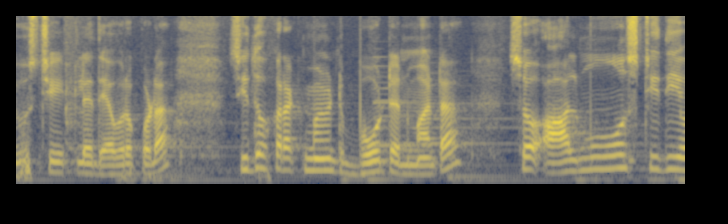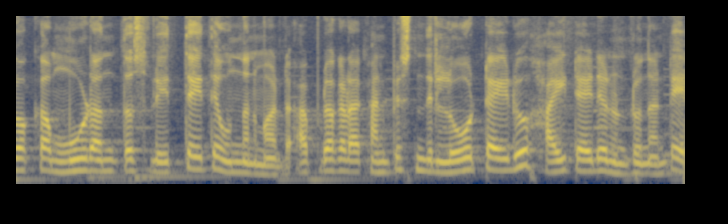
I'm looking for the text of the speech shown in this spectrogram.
యూస్ చేయట్లేదు ఎవరు కూడా. సో ఇది ఒక రకమైన బోట్ అనమాట సో ఆల్మోస్ట్ ఇది ఒక మూడు అంతస్తులు ఎత్తు అయితే ఉందన్నమాట. అప్పుడు అక్కడ కనిపిస్తుంది లో టైడ్ హై టైడ్ అని ఉంటుంది. అంటే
